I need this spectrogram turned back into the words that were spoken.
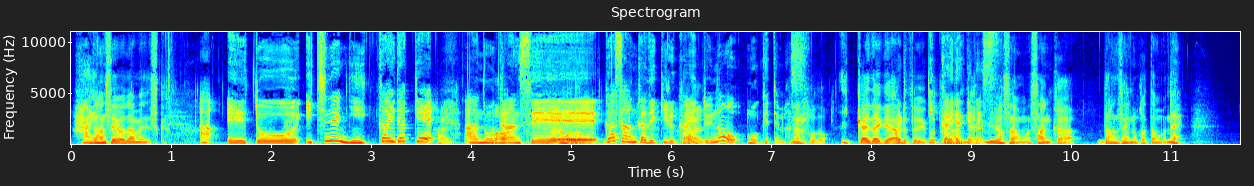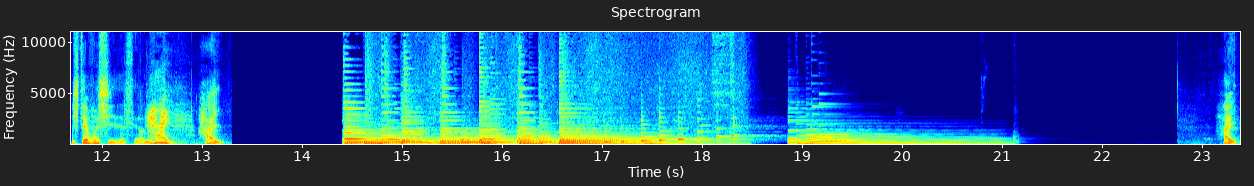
はい男性はダメですか？あ、えっ、と、1年に1回だけ、はいあの、あ男性が参加できる会というのを設けてます。なるほど。一回だけあるということなんで、皆さんも参加、男性の方もね、してほしいですよね。はい。はい。はい、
